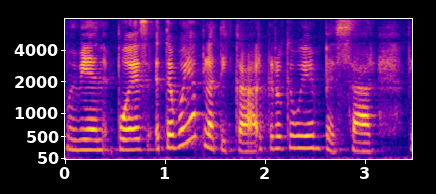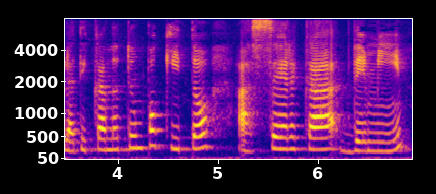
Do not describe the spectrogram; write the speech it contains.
Muy bien, pues te voy a platicar, creo que voy a empezar platicándote un poquito acerca de mí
